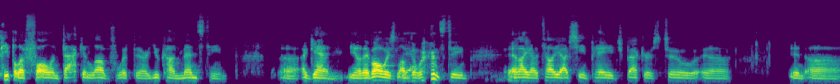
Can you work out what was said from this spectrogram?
people have fallen back in love with their UConn men's team uh, again. You know, they've always loved the women's team, and. I got to tell you, I've seen Paige Bueckers too. Uh, in uh,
